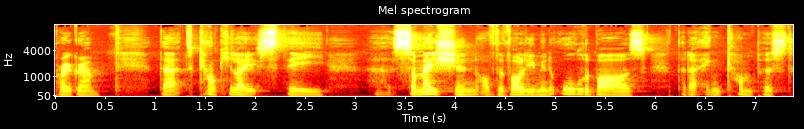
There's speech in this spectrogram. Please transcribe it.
program that calculates the uh, summation of the volume in all the bars that are encompassed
